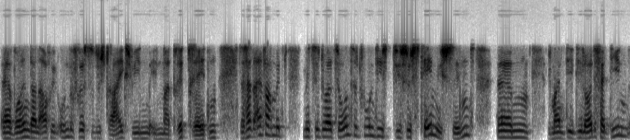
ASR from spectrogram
äh, wollen dann auch in unbefristete Streiks wie in, in Madrid treten. Das hat einfach mit, mit Situationen zu tun, die, die systemisch sind. Ähm, ich meine, die, die Leute verdienen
